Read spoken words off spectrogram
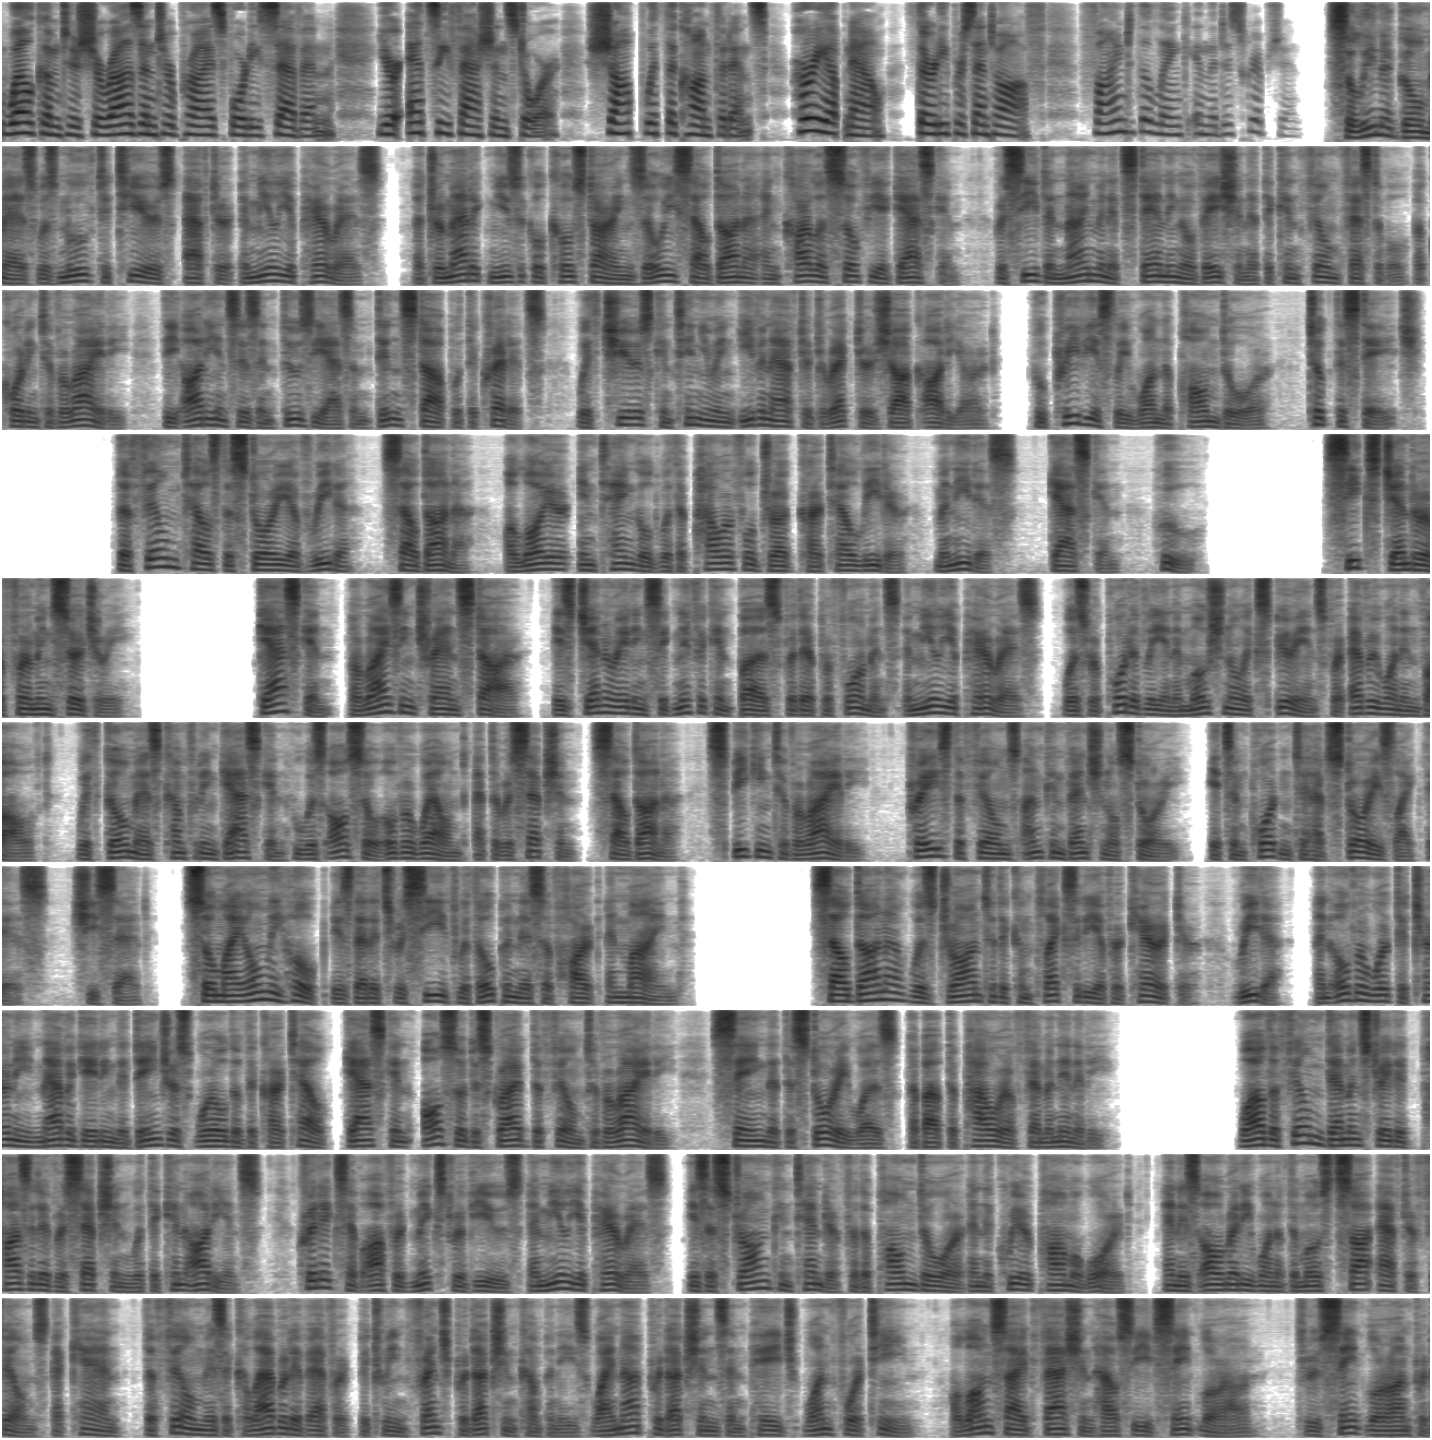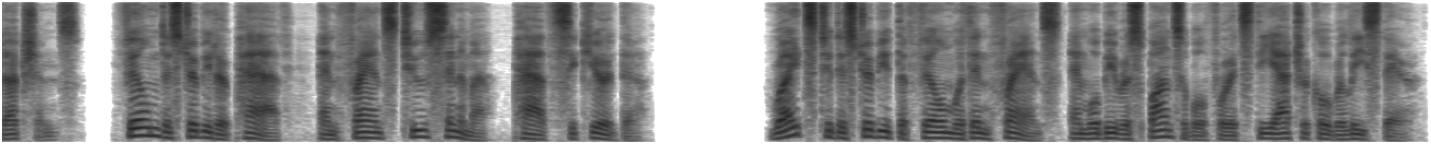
Welcome to Shiraz Enterprise 47, your Etsy fashion store. Shop with the confidence. Hurry up now, 30% off. Find the link in the description. Selena Gomez was moved to tears after Emilia Perez, a dramatic musical co-starring Zoe Saldana and Karla Sofía Gascón, received a nine-minute standing ovation at the Cannes Film Festival. According to Variety, the audience's enthusiasm didn't stop with the credits, with cheers continuing even after director Jacques Audiard, who previously won the Palme d'Or, took the stage. The film tells the story of Rita, Saldana, a lawyer entangled with a powerful drug cartel leader, Manitas, Gascón, who seeks gender-affirming surgery. Gascón, a rising trans star, is generating significant buzz for their performance Emilia Perez, was reportedly an emotional experience for everyone involved, with Gomez comforting Gascón who was also overwhelmed at the reception, Saldana, speaking to Variety, praised the film's unconventional story, it's important to have stories like this, she said. So my only hope is that it's received with openness of heart and mind. Saldana was drawn to the complexity of her character, Rita, an overworked attorney navigating the dangerous world of the cartel. Gascón also described the film to Variety, saying that the story was about the power of femininity. While the film demonstrated positive reception with the Cannes audience, critics have offered mixed reviews. Emilia Perez is a strong contender for the Palme d'Or and the Queer Palm Award, and is already one of the most sought-after films at Cannes. The film is a collaborative effort between French production companies Why Not Productions and Page 114, alongside fashion house Yves Saint Laurent, through Saint Laurent Productions. Film distributor Pathé, and France 2 Cinema, Pathé secured the rights to distribute the film within France and will be responsible for its theatrical release there.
